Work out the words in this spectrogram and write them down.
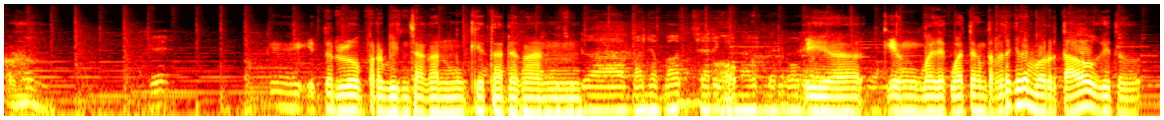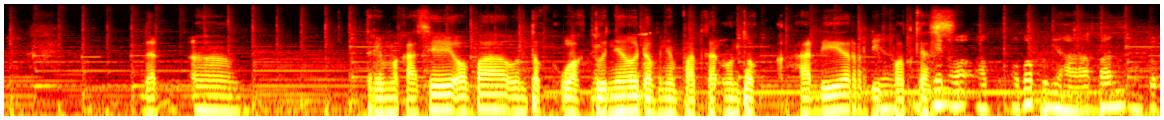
Oke. Oke, itu dulu perbincangan kita dengan Sudah banyak banget sharing Oh, menarik dari Opa. iya yang banyak banget yang ternyata kita baru tahu gitu. Dan em, terima kasih Opa untuk waktunya udah menyempatkan untuk hadir di Ya, podcast. Mungkin Opa punya harapan untuk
